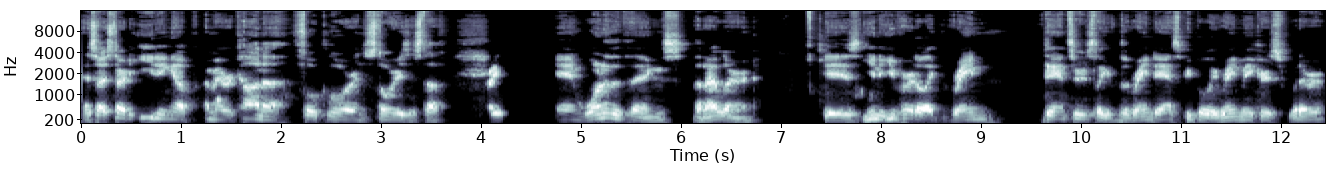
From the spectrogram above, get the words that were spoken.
And so I started eating up Americana folklore and stories and stuff. Right. And one of the things that I learned is you know you've heard of like rain dancers, like the rain dance people, like rainmakers, whatever,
